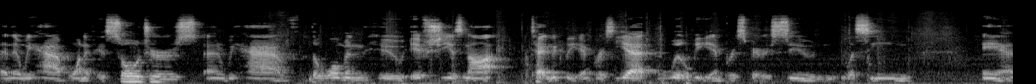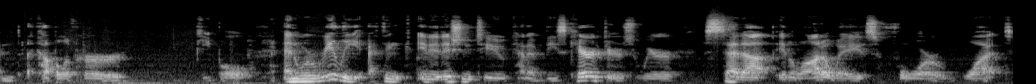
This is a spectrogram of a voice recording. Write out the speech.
And then we have one of his soldiers, and we have the woman who, if she is not technically Empress yet, will be Empress very soon, Laseen, and a couple of her people. And we're really, I think, in addition to kind of these characters, we're set up in a lot of ways for what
